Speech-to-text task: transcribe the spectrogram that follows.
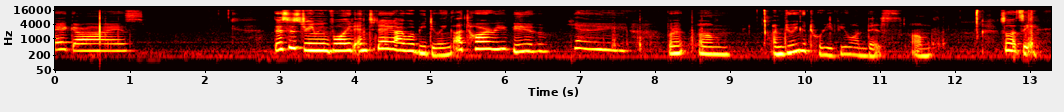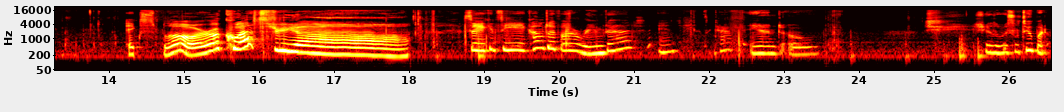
Hey guys! This is Dreamin Void and today I will be doing a toy review. Yay! But um I'm doing a toy review on this. Um so let's see. Explore Equestria! So you can see it comes with a rain dash and she has a cap and oh she, she has a whistle too, but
